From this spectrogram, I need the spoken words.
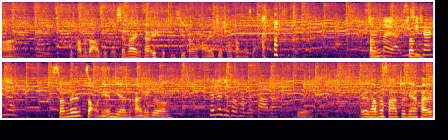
岸，嗯，就他们仨组的。现在你看 一期生好像也就剩他们仨。当真的呀，一三期生就三个人早年间还那个真的就剩他们仨了。对，而且他们仨之前还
